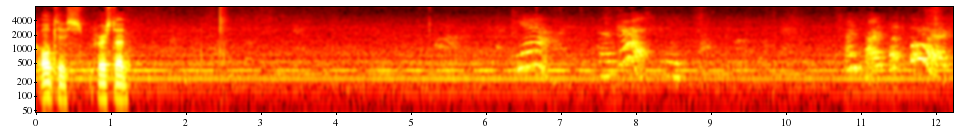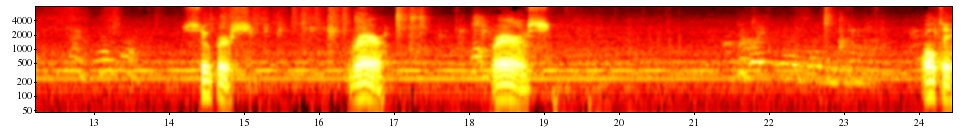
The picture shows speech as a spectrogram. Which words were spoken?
ultis, first ed, Yeah. Okay. I'm five foot four. Supers, rare, rares, you?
